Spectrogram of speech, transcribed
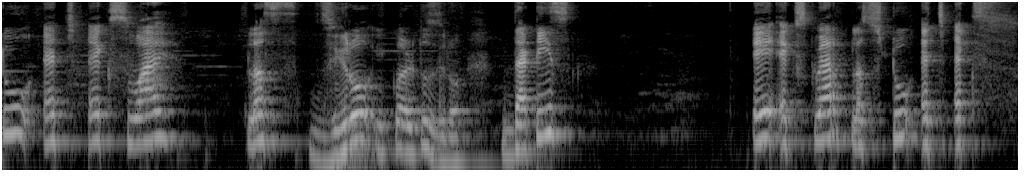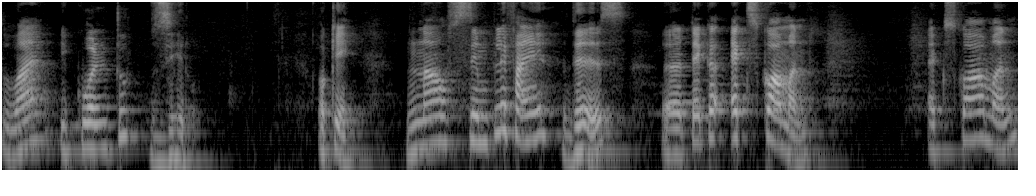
2hxy plus 0 equal to 0 that is ax square plus 2hxy equal to 0 okay. Now simplify this. Uh, take a x common. x common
